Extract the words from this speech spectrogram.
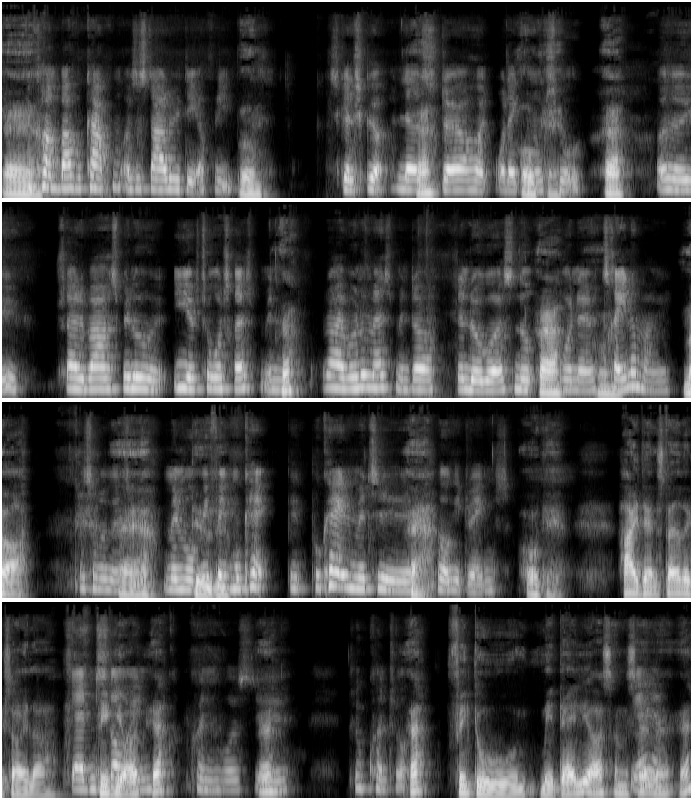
ja, Vi kom bare på kampen, og så startede vi der, fordi bum. Skelskør lavede Ja. større hold, hvor der ikke var Okay. nogen små. ja, Og øh, så er det bare spillet IF 62, men Ja. der har jeg vundet en masse, men der, den lukkede også ned Ja. på grund af Mm. trænermangel. nå, så rykkede jeg Ja. Men hvor det vi fik det. moka- pokalen med til Ja. Hockey Dragons. okay. Har I den stadigvæk så, eller Ja, den fik I står også? inde Ja, kun vores Ja. øh, klubkontor. ja. Fik du medalje også sådan Ja, selv? ja. ja.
